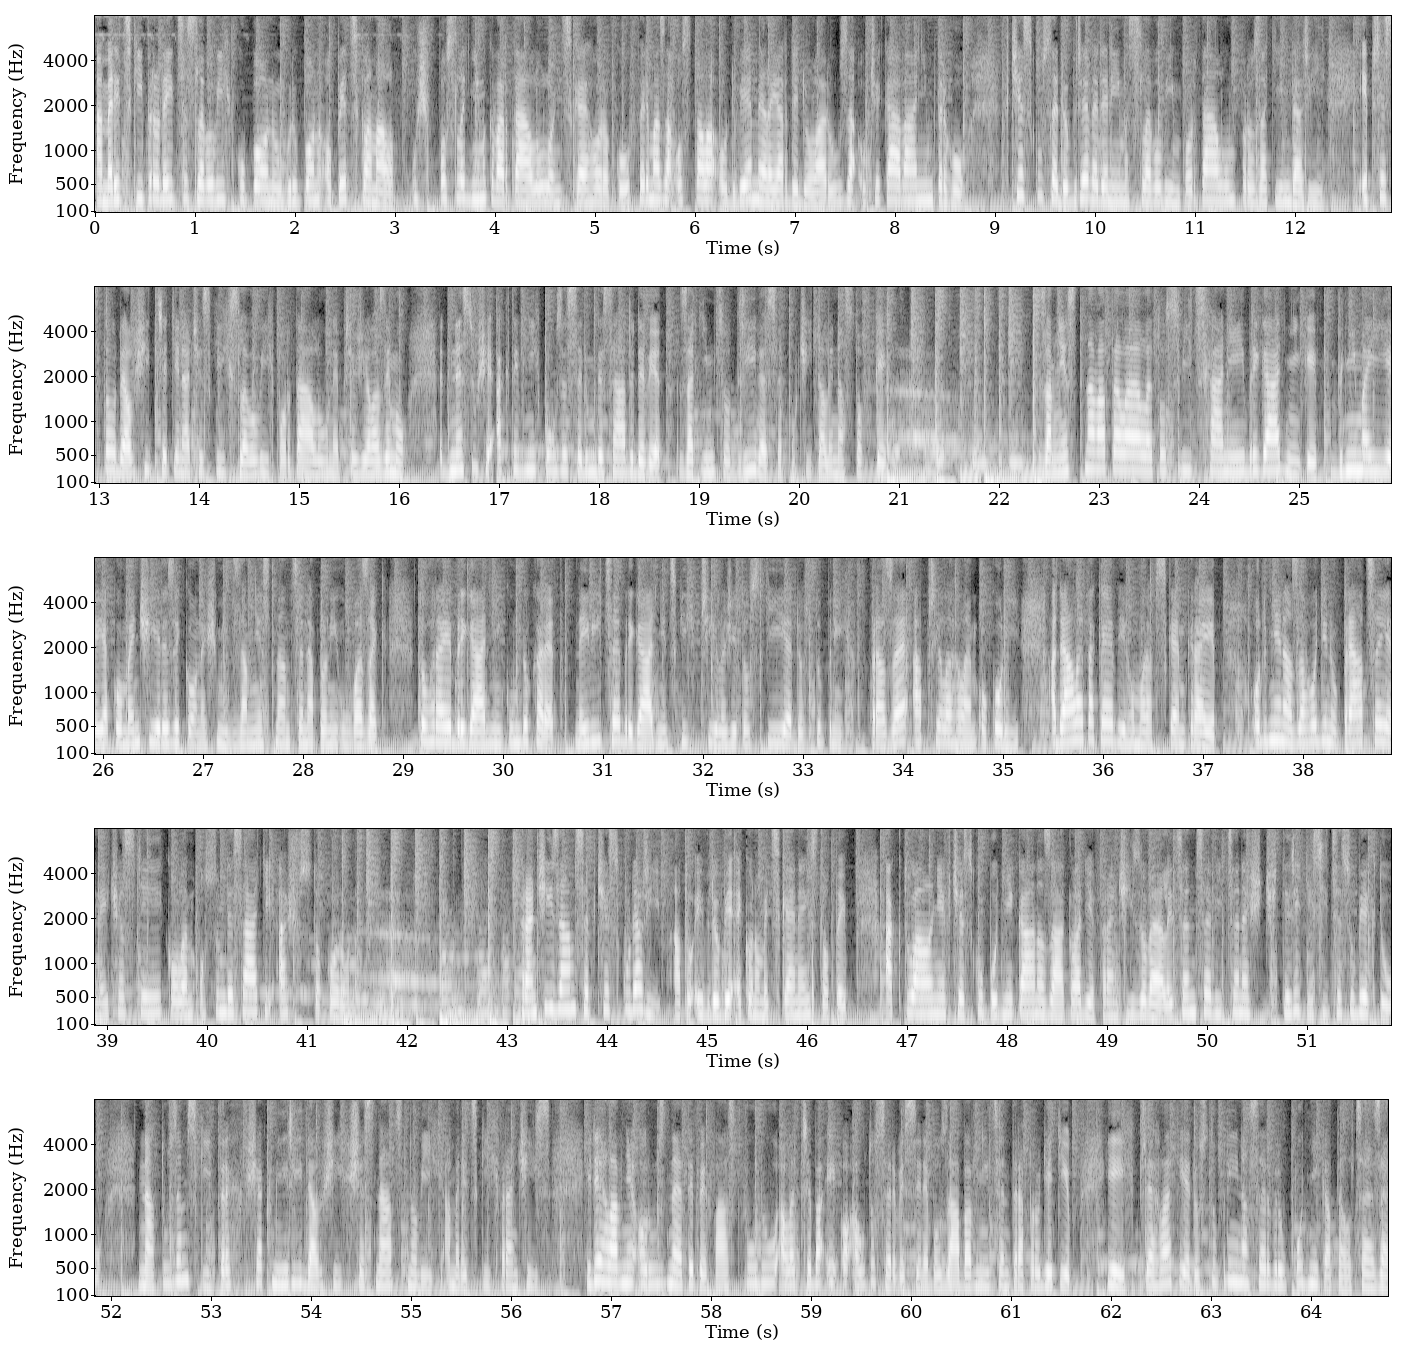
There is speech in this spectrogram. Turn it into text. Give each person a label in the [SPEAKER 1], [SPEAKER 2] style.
[SPEAKER 1] Americký prodejce slevových kuponů Groupon opět zklamal. Už v posledním kvartálu loňského roku firma zaostala o 2 miliardy dolarů za očekáváním trhu. V Česku se dobře vedeným slevovým portálům prozatím daří. I přesto další třetina českých slevových portálů nepřežila zimu. Dnes už je aktivních pouze 79, zatímco dříve se počítali na stovky. Zaměstnavatelé letos víc schánějí brigádníky. Vnímají je jako menší riziko, než mít zaměstnance na plný úvazek. To hraje brigádníkům do karet. Nejvíce brigádnických příležitostí je dostupných v Praze a přilehlém okolí a dále také v Jihomoravském kraji. Odměna za hodinu práce je nejčastěji kolem 80 až 100 korun. Franšízám se v Česku daří, a to i v době ekonomické nejistoty. Aktuálně v Česku podniká na základě franšízové licence více než 4 tisíce subjektů. Na tuzemský trh však míří dalších 16 nových amerických franšíz. Jde hlavně o různé typy fast foodů, ale třeba i o autoservisy nebo zábavní centra pro děti. Jejich přehled je dostupný na serveru podnikatel.cz.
